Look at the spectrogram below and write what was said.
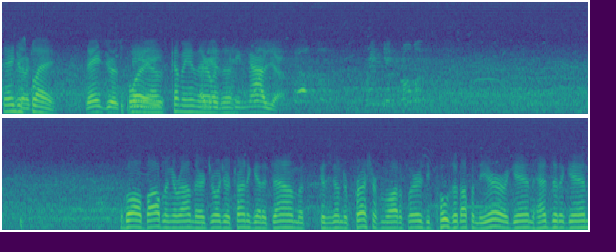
Dangerous play. Dangerous play uh, was coming in there with a Chinaglia. Free kick, Roma. the ball bobbling around there. Giorgio trying to get it down, but because he's under pressure from a lot of players, he pulls it up in the air again, heads it again,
